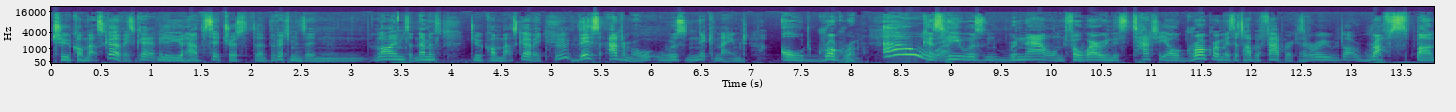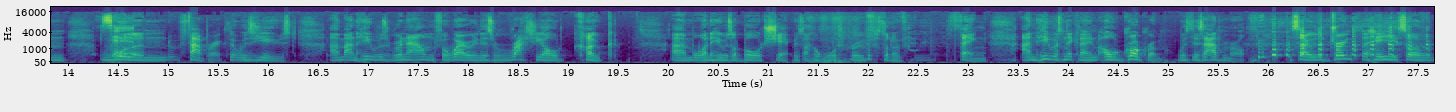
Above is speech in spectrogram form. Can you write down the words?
to combat scurvy. Scurvy. You, you have citrus, the, the vitamins in limes and lemons to combat scurvy. Mm. This admiral was nicknamed Old Grogram. Oh, Because he was renowned for wearing this tatty old grogram is a type of fabric. It's a very like, rough spun woolen fabric that was used, um, and he was renowned for wearing this ratty old cloak. Um, when he was aboard ship, It's like a waterproof sort of thing, and he was nicknamed Old Grogram. Was this admiral? so the drink that he sort of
